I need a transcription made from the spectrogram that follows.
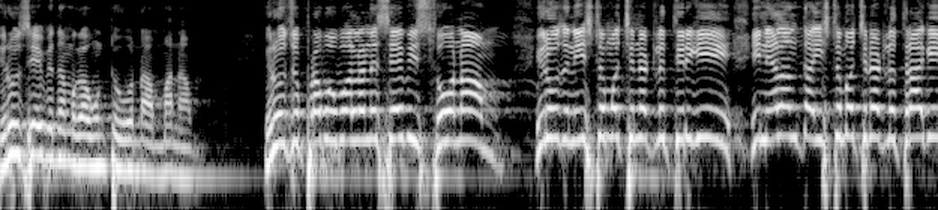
ఈరోజు ఏ విధముగా ఉంటూ ఉన్నాం మనం? ఈరోజు ప్రభు వాళ్ళని సేవిస్తూ ఉన్నాం. ఈరోజు నీ ఇష్టం వచ్చినట్లు తిరిగి ఈ నెలంతా ఇష్టం వచ్చినట్లు త్రాగి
